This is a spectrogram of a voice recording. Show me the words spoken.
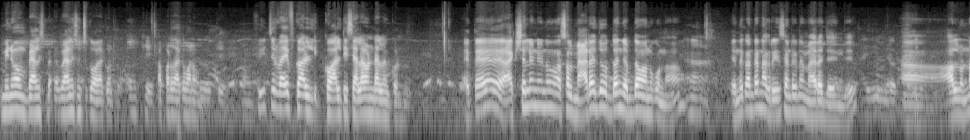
మినిమం బ్యాలెన్స్ బ్యాలెన్స్ ఉంచుకోవాలి అకౌంట్లో ఓకే అప్పటిదాకా మనం ఫ్యూచర్ వైఫ్ క్వాలిటీ క్వాలిటీస్ ఎలా ఉండాలనుకుంటున్నాను అయితే యాక్చువల్లీ నేను అసలు మ్యారేజ్ వద్దని చెప్దాం అనుకున్నా. ఎందుకంటే నాకు రీసెంట్గానే మ్యారేజ్ అయింది. ఆ, వాళ్ళు ఉన్న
